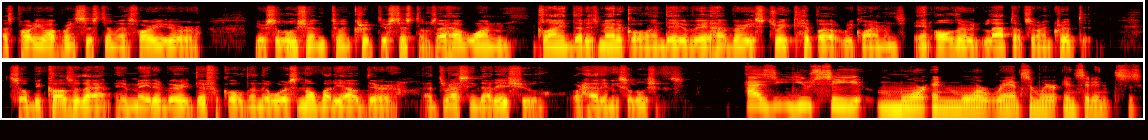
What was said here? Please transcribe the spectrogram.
as part of your operating system, as far as your your solution to encrypt your systems. I have one client that is medical and they have very strict HIPAA requirements and all their laptops are encrypted. So because of that, it made it very difficult, and there was nobody out there addressing that issue or had any solutions. As you see more and more ransomware incidents,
